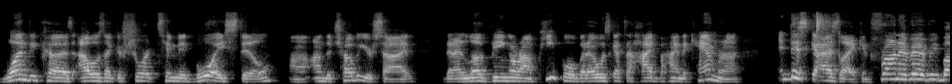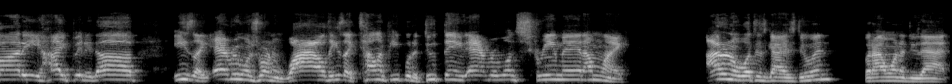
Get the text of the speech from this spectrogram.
one, because I was like a short, timid boy still uh, on the chubbier side, that I love being around people, but I always got to hide behind a camera. And this guy's like in front of everybody, hyping it up. He's like, everyone's running wild. He's like telling people to do things. Everyone's screaming. I'm like, I don't know what this guy is doing, but I want to do that.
